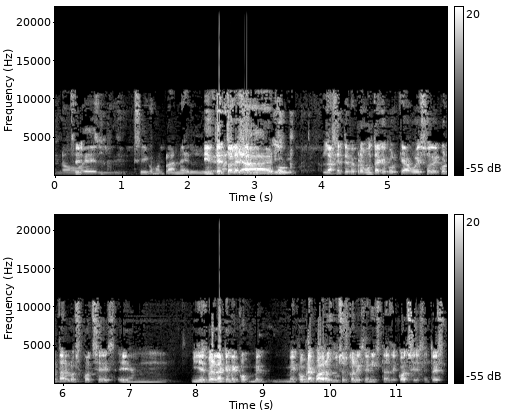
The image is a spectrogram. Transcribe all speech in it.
no el, sí, como en plan el... Intento alejar un poco. La gente me pregunta que por qué hago eso de cortar los coches. Em, y es verdad que me, me, me compran cuadros muchos coleccionistas de coches. Entonces,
